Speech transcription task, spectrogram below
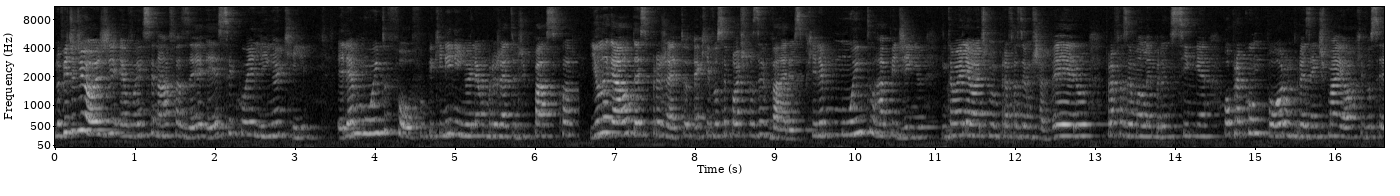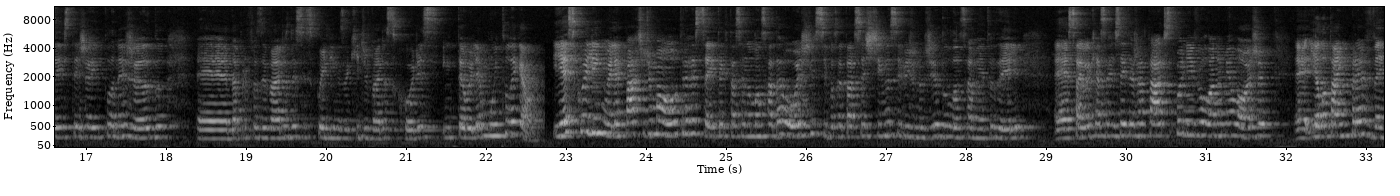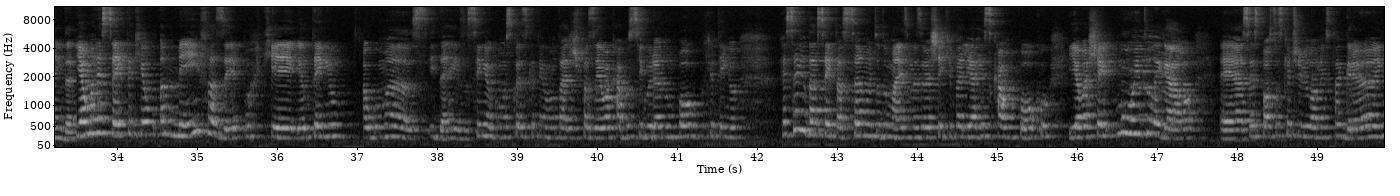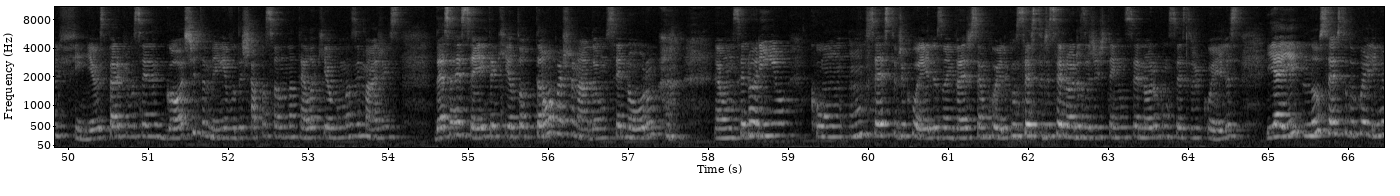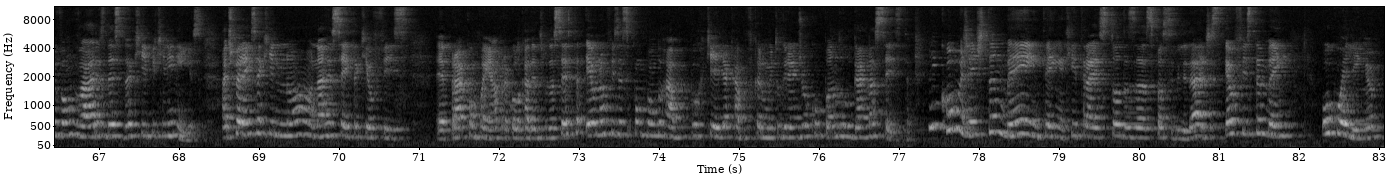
No vídeo de hoje eu vou ensinar a fazer esse coelhinho aqui. Ele é muito fofo, pequenininho, ele é um projeto de Páscoa. E o legal desse projeto é que você pode fazer vários, porque ele é muito rapidinho. Então ele é ótimo para fazer um chaveiro, para fazer uma lembrancinha ou para compor um presente maior que você esteja aí planejando. É, dá pra fazer vários desses coelhinhos aqui de várias cores, então ele é muito legal. E esse coelhinho, ele é parte de uma outra receita que está sendo lançada hoje. Se você está assistindo esse vídeo no dia do lançamento dele, é, saiu que essa receita já está disponível lá na minha loja é, e ela está em pré-venda. E é uma receita que eu amei fazer porque eu tenho algumas ideias, assim, algumas coisas que eu tenho vontade de fazer, eu acabo segurando um pouco porque eu tenho receio da aceitação e tudo mais, mas eu achei que valia arriscar um pouco e eu achei muito legal é, as respostas que eu tive lá no Instagram, enfim, eu espero que você goste também, eu vou deixar passando na tela aqui algumas imagens dessa receita que eu tô tão apaixonada, é um cenouro É um cenourinho com um cesto de coelhos, ao invés de ser um coelho com cesto de cenouras, a gente tem um cenouro com cesto de coelhos. E aí, no cesto do coelhinho vão vários desses daqui pequenininhos. A diferença é que no, na receita que eu fiz é, para acompanhar, para colocar dentro da cesta, eu não fiz esse pompom do rabo porque ele acaba ficando muito grande ocupando lugar na cesta. E como a gente também tem aqui, traz todas as possibilidades, eu fiz também o coelhinho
